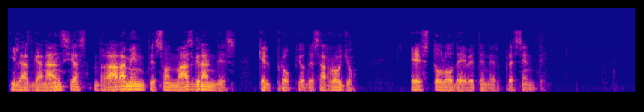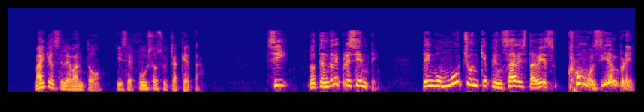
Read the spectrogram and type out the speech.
y las ganancias raramente son más grandes que el propio desarrollo. Esto lo debe tener presente. Michael se levantó y se puso su chaqueta. Sí, lo tendré presente. Tengo mucho en que pensar esta vez, como siempre.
